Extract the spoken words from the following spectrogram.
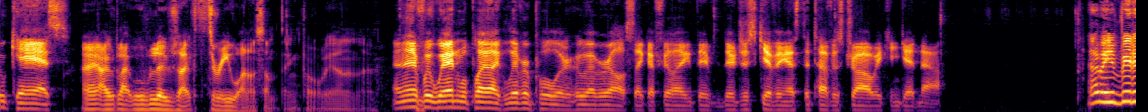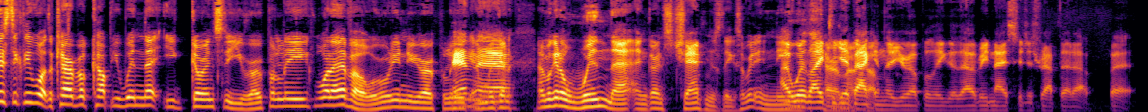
Who cares? I, I like we'll lose like three one or something probably. I don't know. And then if we win, we'll play like Liverpool or whoever else. Like I feel like they they're just giving us the toughest draw we can get now. And I mean, realistically, what the Carabao Cup, you win that, you go into the Europa League, whatever. We're already in the Europa League, and we're gonna and we're gonna win that and go into Champions League. So we didn't need. I would like to get back Cup. in the Europa League though. That would be nice to just wrap that up. But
